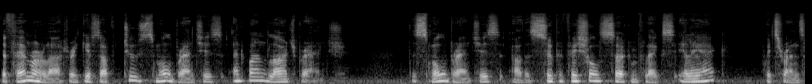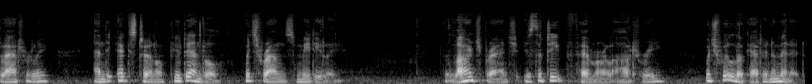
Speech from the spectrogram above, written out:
The femoral artery gives off two small branches and one large branch. The small branches are the superficial circumflex iliac, which runs laterally, and the external pudendal, which runs medially. The large branch is the deep femoral artery, which we'll look at in a minute.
